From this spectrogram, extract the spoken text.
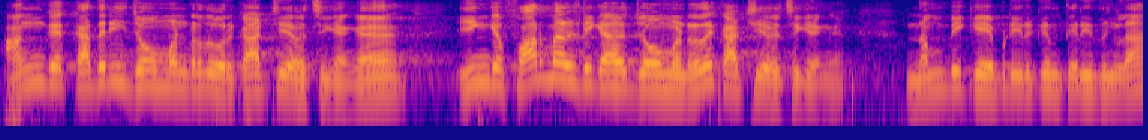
அங்கே கதறி ஜோம் பண்ணுறது ஒரு காட்சியை வச்சுக்கோங்க. இங்கே ஃபார்மாலிட்டிக்காக ஜோம் பண்ணுறது காட்சியை வச்சுக்கோங்க. நம்பிக்கை எப்படி இருக்குன்னு தெரியுதுங்களா?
